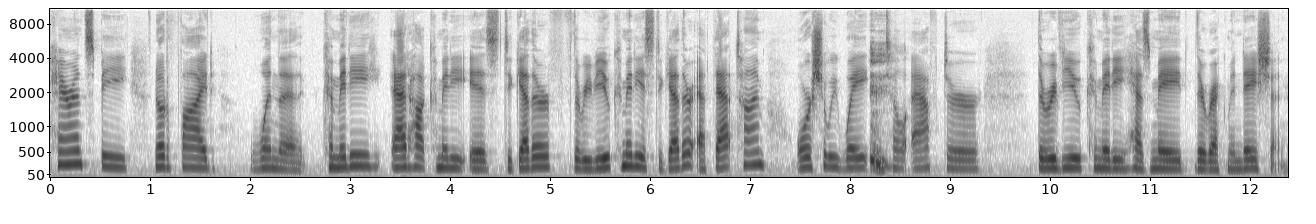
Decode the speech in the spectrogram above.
parents be notified when the committee, ad hoc committee is together, the review committee is together at that time? Or should we wait until after the review committee has made their recommendation?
